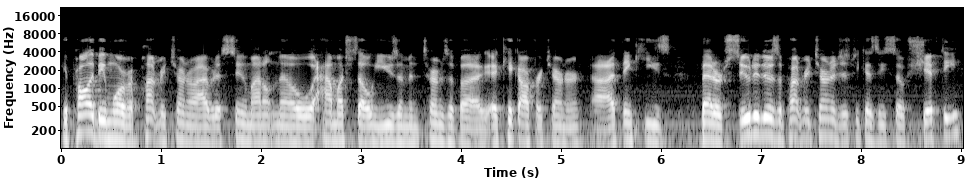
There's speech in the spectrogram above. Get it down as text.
He'd probably be more of a punt returner, I would assume. I don't know how much they'll use him in terms of a, a kickoff returner. Uh, I think he's better suited as a punt returner just because he's so shifty.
